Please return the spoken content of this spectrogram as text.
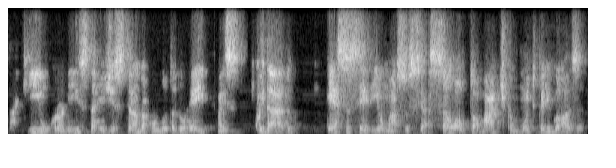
Tá aqui um cronista registrando a conduta do rei, mas cuidado, essa seria uma associação automática muito perigosa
